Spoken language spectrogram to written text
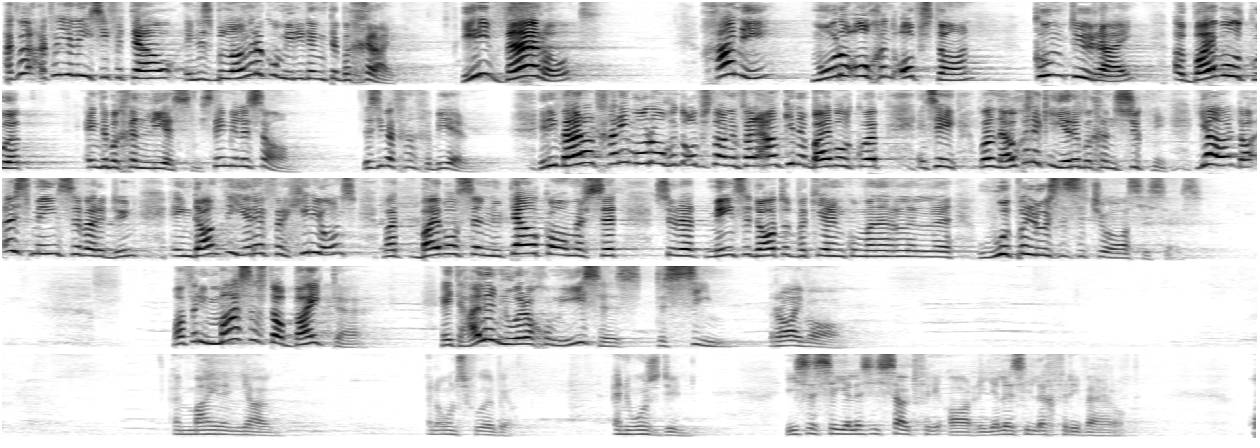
Ek wil ek wil julle ietsie vertel en dit is belangrik om hierdie ding te begryp. Hierdie wêreld gaan nie môreoggend opstaan kom toe ry, 'n Bybel koop en te begin lees nie. Stem julle saam? Dis nie wat gaan gebeur nie. Hierdie wêreld gaan nie môreoggend opstaan en vir elkeen 'n Bybel koop en sê, "Wel nou gaan ek die Here begin soek nie." Ja, daar is mense wat dit doen en dank die Here vir Gideons wat Bybelse in hotelkamers sit sodat mense daar tot bekering kom wanneer hulle in 'n hopelose situasies is. Maar vir die massas daar buite het hulle nodig om Jesus te sien, raai waar? in my en jou in ons voorbeeld in hoe ons doen. Jesus sê julle is die sout vir die aarde, julle is die lig vir die wêreld.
